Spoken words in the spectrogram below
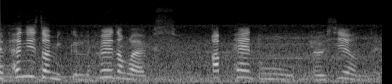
앞에 편의점 있길래 편의점 가야겠어. 카페도 10시였는데요.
